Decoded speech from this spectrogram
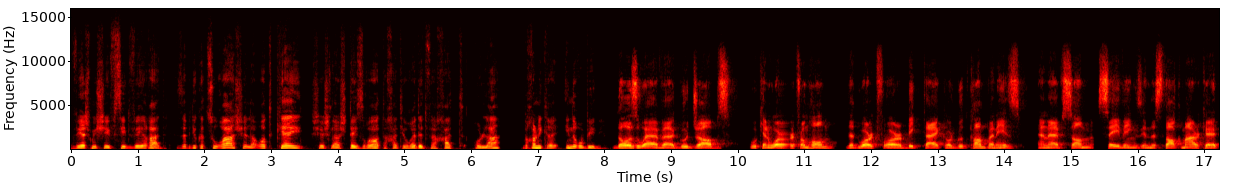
ויש מי שהפסיד וירד. זה בדיוק הצורה של האות K, שיש לה שתי זרועות, אחת יורדת ואחת עולה. בכל מקרה, הנה רוביני. Those who have uh, good jobs, who can work from home, that work for big tech or good companies, and have some savings in the stock market,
